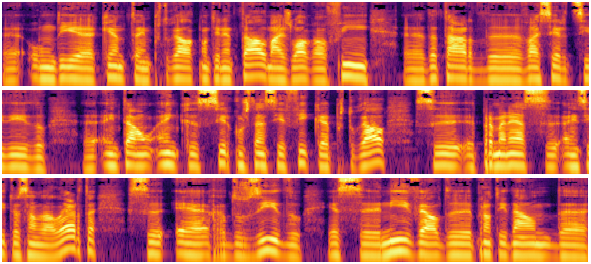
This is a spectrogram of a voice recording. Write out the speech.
Eh, um dia quente em Portugal continental, mais logo ao fim eh, da tarde vai ser decidido eh, então em que circunstância fica Portugal, se permanece em situação de alerta, se é reduzido esse nível de prontidão da,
